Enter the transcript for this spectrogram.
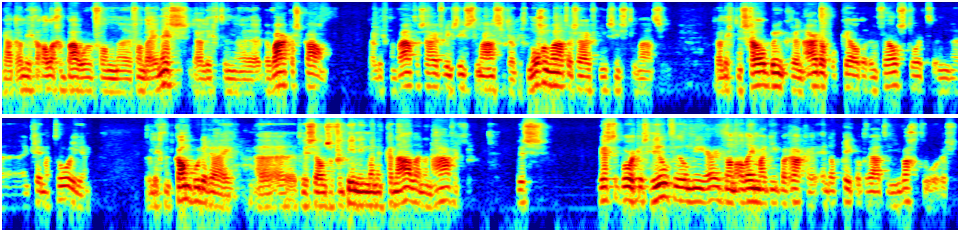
ja, daar liggen alle gebouwen van, uh, van de NS. Daar ligt een uh, bewakerskamp. Daar ligt een waterzuiveringsinstallatie. Daar ligt nog een waterzuiveringsinstallatie. Daar ligt een schuilbunker, een aardappelkelder, een vuilstort, een, uh, een crematorium. Er ligt een kampboerderij. Eh, er is zelfs een verbinding met een kanaal en een haventje. Dus Westerbork is heel veel meer dan alleen maar die barakken en dat prikkeldraad in die wachttorens.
